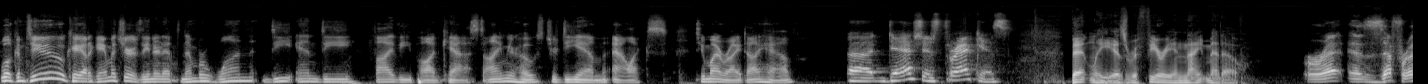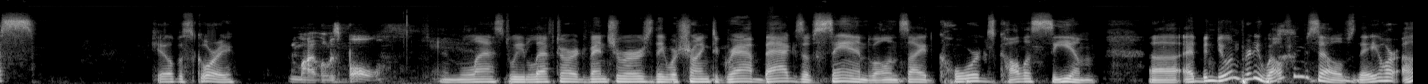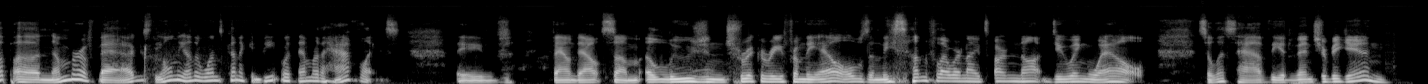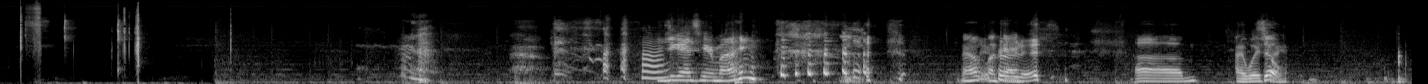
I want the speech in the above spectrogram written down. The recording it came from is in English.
Welcome to Chaotic Amateurs, the internet's number one D&D 5e podcast. I'm your host, your DM, Alex. To my right, I have Uh, Dash is Thrakus. Bentley is Rafirian Night Meadow. Rhett as Zephyrus. Caleb Ascori. Milo is Ball. And last we left our adventurers, they were trying to grab bags of sand while inside Cord's Coliseum. Uh, had been doing pretty well for themselves. They are up a number of bags. The only other ones kind of competing with them are the halflings. They've found out some illusion trickery from the elves, and the Sunflower Knights are not doing well. So let's have the adventure begin. Did you guys hear mine? no. Heard Okay. it. Um, I wish So- I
